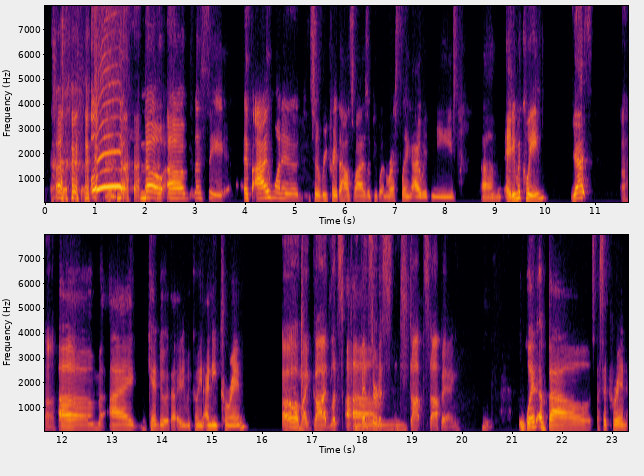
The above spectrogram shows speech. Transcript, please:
Oh! no, um, let's see. If I wanted to recreate the housewives of people in wrestling, I would need um, Eddie McQueen. yes. Uh-huh. Um, I can't do it without Eddie McQueen. I need Corinne. Oh my god, let's convince her to s- Um, stop stopping. What about I said Corinne?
